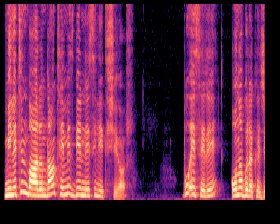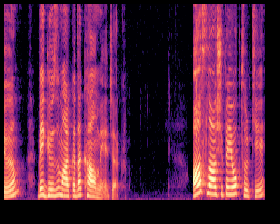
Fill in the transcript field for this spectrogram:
Milletin bağrından temiz bir nesil yetişiyor. Bu eseri ona bırakacağım ve gözüm arkada kalmayacak. Asla şüphe yoktur ki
